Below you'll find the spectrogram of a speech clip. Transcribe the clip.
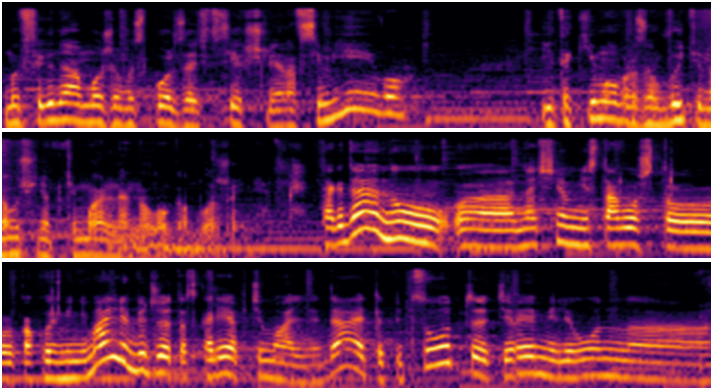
мы всегда можем использовать всех членов семьи его и таким образом выйти на очень оптимальное налогообложение. Тогда, ну, а, начнем не с того, что какой минимальный бюджет, а скорее оптимальный, да, это 500-миллион а,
